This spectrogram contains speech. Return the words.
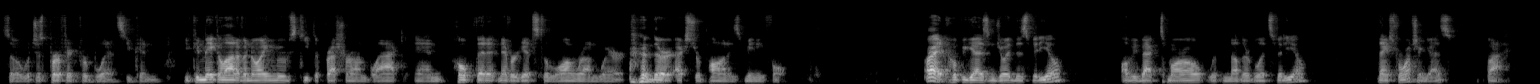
So, which is perfect for blitz. You can you can make a lot of annoying moves, keep the pressure on black, and hope that it never gets to the long run where their extra pawn is meaningful. All right, hope you guys enjoyed this video. I'll be back tomorrow with another blitz video. Thanks for watching, guys. Bye.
